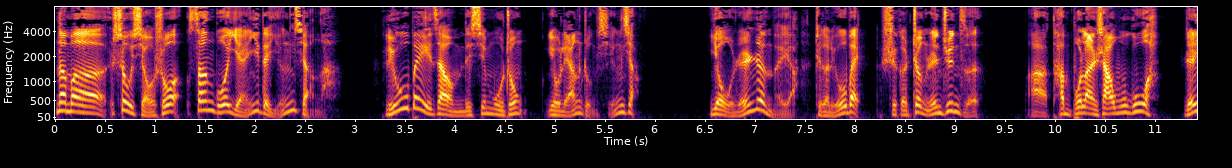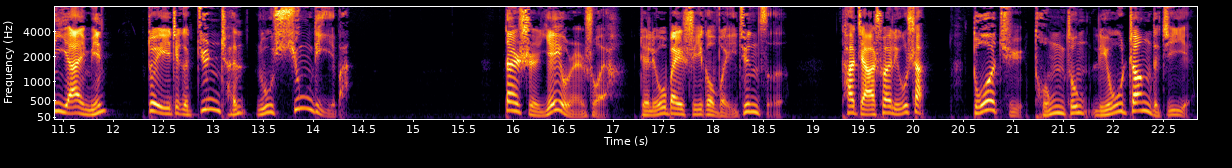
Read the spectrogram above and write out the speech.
那么，受小说《三国演义》的影响啊，刘备在我们的心目中有两种形象。有人认为啊，这个刘备是个正人君子啊，他不滥杀无辜啊。仁义爱民，对这个君臣如兄弟一般。但是也有人说呀，这刘备是一个伪君子，他假摔刘禅，夺取同宗刘璋的基业。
